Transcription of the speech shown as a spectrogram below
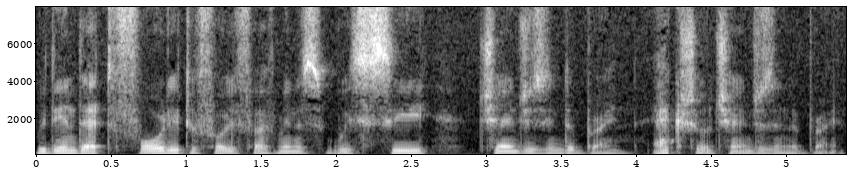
within that 40 to 45 minutes we see changes in the brain actual changes in the brain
